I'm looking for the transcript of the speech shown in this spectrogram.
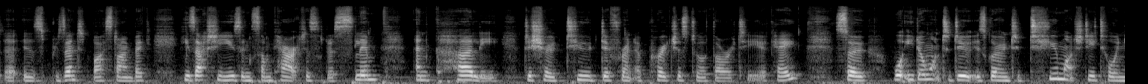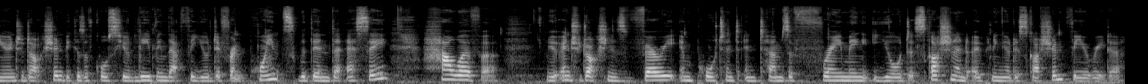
uh, is presented by Steinbeck. He's actually using some characters such as Slim and Curly to show two different approaches to authority. Okay, so what you don't want to do is go into too much detail in your introduction because, of course, you're leaving that for your different points within the essay. However, your introduction is very important in terms of framing your discussion and opening your discussion for your reader.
